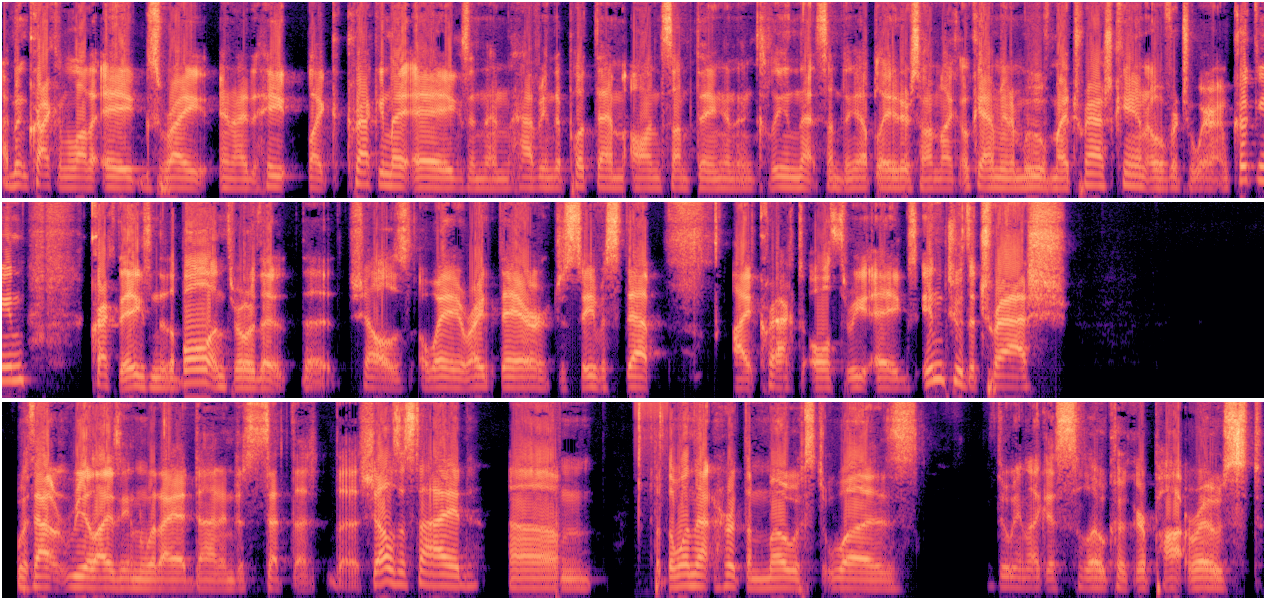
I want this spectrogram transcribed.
I've been cracking a lot of eggs, right? And I'd hate like cracking my eggs and then having to put them on something and then clean that something up later. So I'm like, okay, I'm going to move my trash can over to where I'm cooking, crack the eggs into the bowl, and throw the the shells away right there. Just save a step. I cracked all three eggs into the trash without realizing what I had done and just set the, the shells aside. Um, but the one that hurt the most was doing like a slow cooker pot roast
